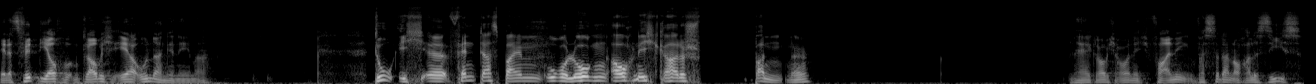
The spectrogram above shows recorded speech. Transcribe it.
Ja, das finden die auch, glaube ich, eher unangenehmer. Du, ich äh, fände das beim Urologen auch nicht gerade spannend, ne? Nee, glaube ich auch nicht. Vor allen Dingen, was du dann auch alles siehst.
